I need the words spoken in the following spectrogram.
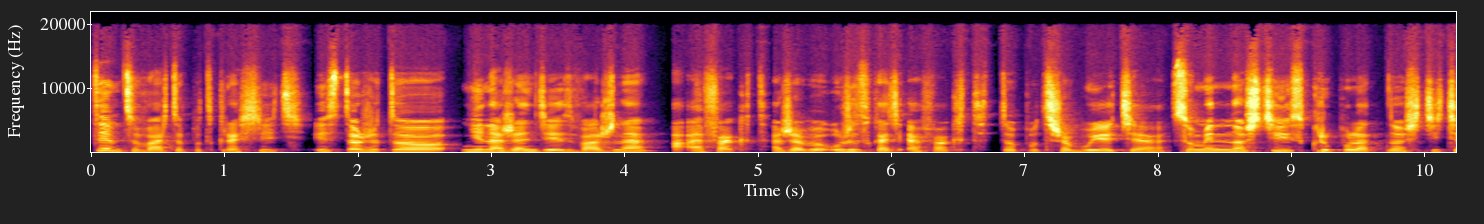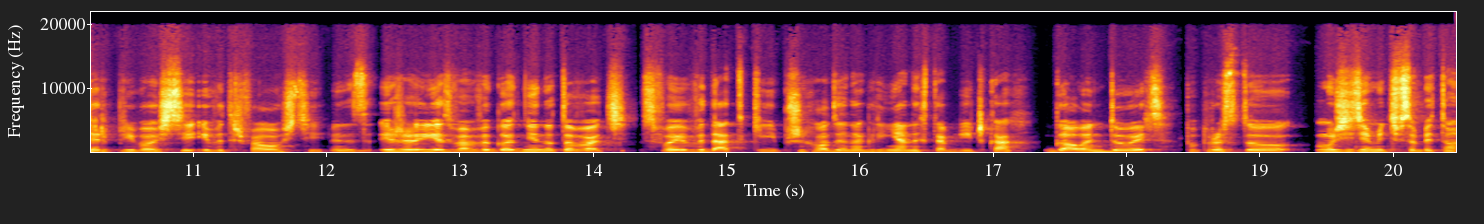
Tym, co warto podkreślić, jest to, że to nie narzędzie jest ważne, a efekt. A żeby uzyskać efekt, to potrzebujecie sumienności, skrupulatności, cierpliwości i wytrwałości. Więc jeżeli jest Wam wygodnie notować swoje wydatki i przychody na glinianych tabliczkach, go and do it. Po prostu musicie mieć w sobie to,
